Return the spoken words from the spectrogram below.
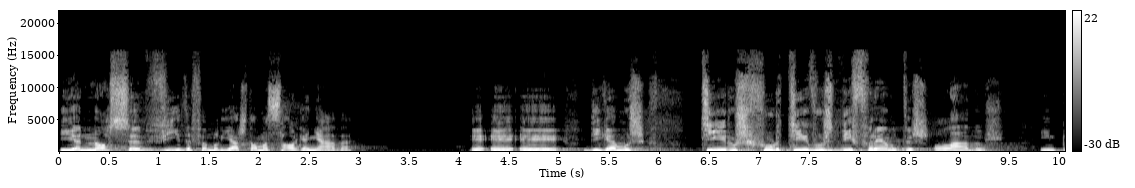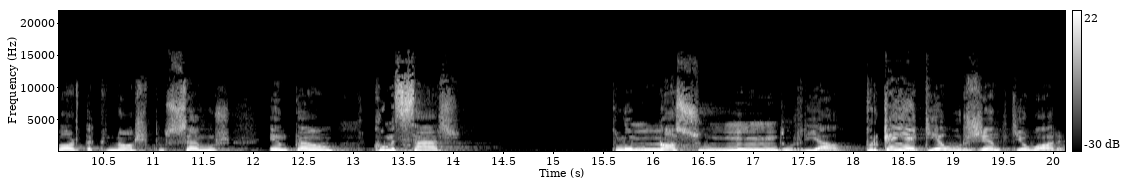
E a nossa vida familiar está uma salganhada. É, é, é digamos, tiros furtivos de diferentes lados. Importa que nós possamos, então, começar pelo nosso mundo real. Por quem é que é urgente que eu ore?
